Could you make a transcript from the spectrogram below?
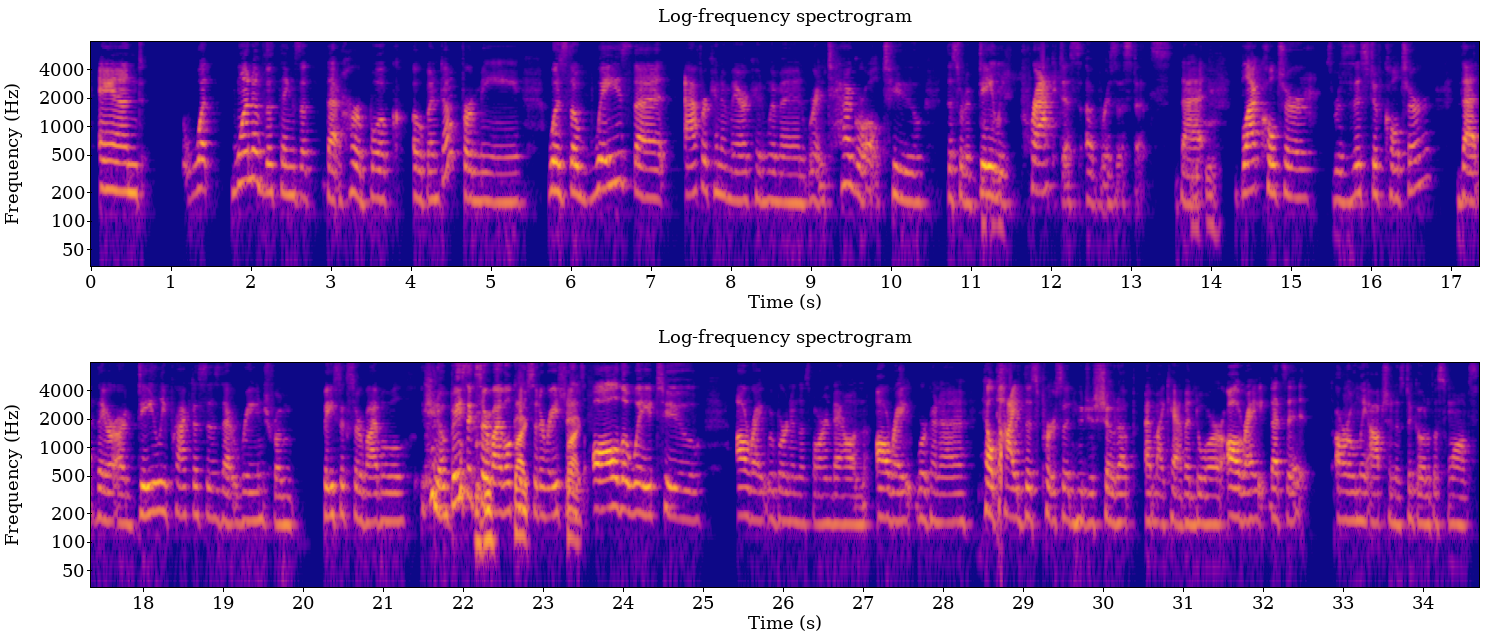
And what one of the things that that her book opened up for me was the ways that African American women were integral to the sort of daily mm-hmm. practice of resistance. That mm-hmm. Black culture is resistive culture. That there are daily practices that range from basic survival, you know, basic mm-hmm. survival right. considerations, right. all the way to all right, we're burning this barn down. All right, we're gonna help hide this person who just showed up at my cabin door. All right, that's it. Our only option is to go to the swamps.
